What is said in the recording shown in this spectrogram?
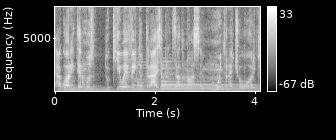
Agora, em termos do que o evento traz, aprendizado, nossa, é muito network,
